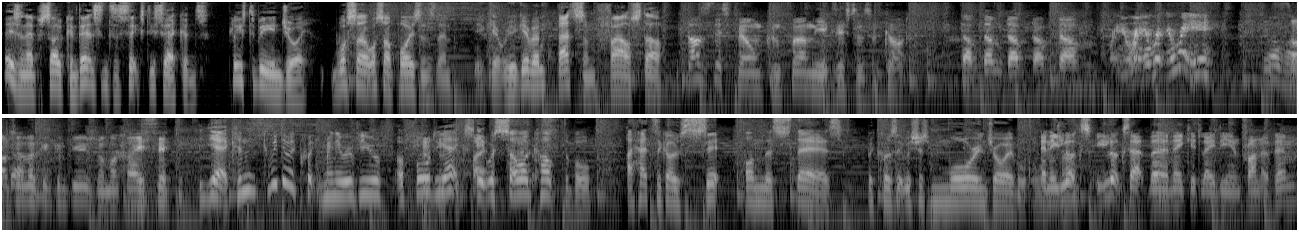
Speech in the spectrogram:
Here's an episode condensed into 60 seconds. Pleased to be enjoy. What's our, what's our poisons then? You get what you're given. That's some foul stuff. Does this film confirm the existence of God? Dum dum dum dum dum. Such oh a look of confusion on my face. Yeah, can can we do a quick mini review of, of 4DX? it was so uncomfortable. I had to go sit on the stairs because it was just more enjoyable. and he time. looks he looks at the naked lady in front of him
